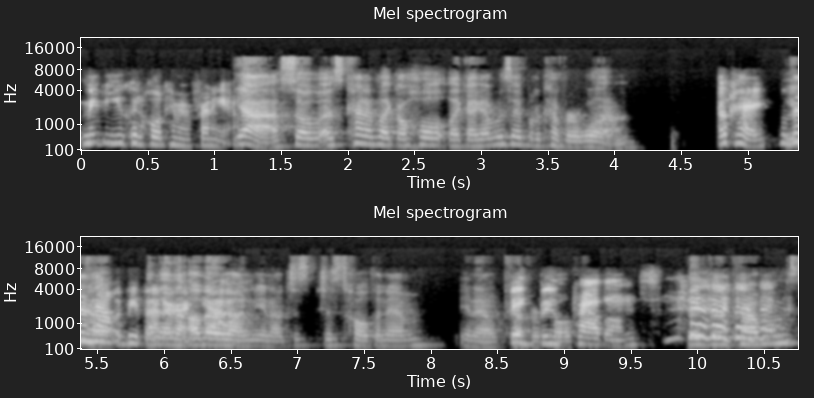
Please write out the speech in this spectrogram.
maybe you could hold him in front of you. Yeah, so it's kind of like a whole like I was able to cover one. Okay, well then know, that would be better. And then the other yeah. one, you know, just just holding him, you know, big boob both problems. big boob problems.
